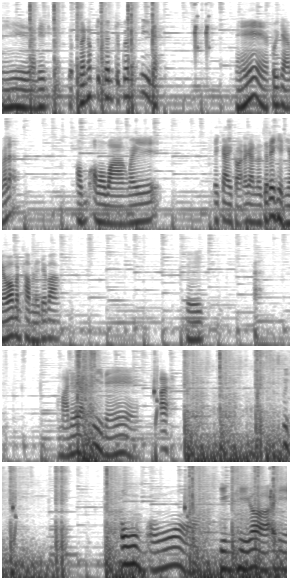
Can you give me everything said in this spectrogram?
นี่ อันนี้เก็บเงินครับเก็บเงินเก็บเงินนี่เนี่ยนี่ปืนใหญ่มาแล้วเอาเอามาวางไว้ใกล้ๆก่อนแล้วกัน เราจะได้เห็นไงว่ามันทำอะไรได้บ้างเอ้ยมาณนี้แล้วกันนี่แน่อะอุ้ยโอ้มโอ้ยิงทีก็ไอ้นี่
